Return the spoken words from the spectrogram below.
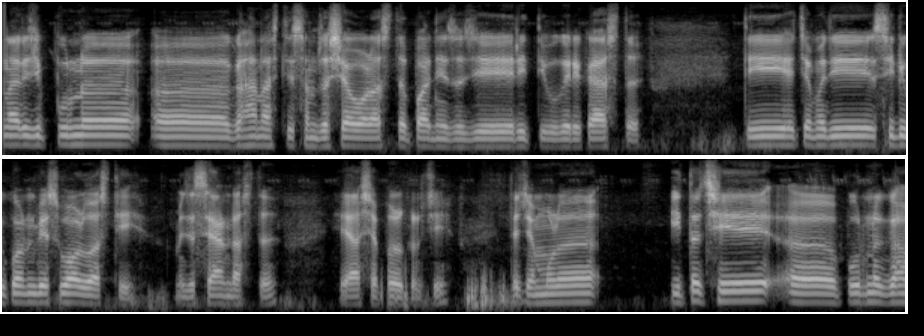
जाणारी जी पूर्ण घाण असते समजा शेवाळ असतं पाण्याचं जे रीती वगैरे काय असतं ती ह्याच्यामध्ये सिलिकॉन बेस वाळू असते म्हणजे सँड असतं हे अशा प्रकारची. त्याच्यामुळं इथंच हे पूर्ण घा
